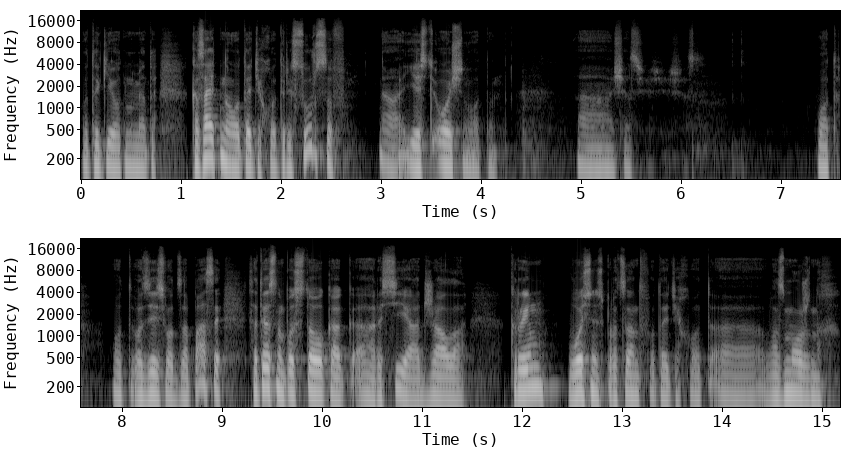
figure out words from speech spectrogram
вот такие вот моменты. Касательно вот этих вот ресурсов, а, есть очень вот он. Сейчас, сейчас, сейчас. Вот, вот, вот здесь вот запасы. Соответственно, после того, как а, Россия отжала Крым, 80% вот этих вот а, возможных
